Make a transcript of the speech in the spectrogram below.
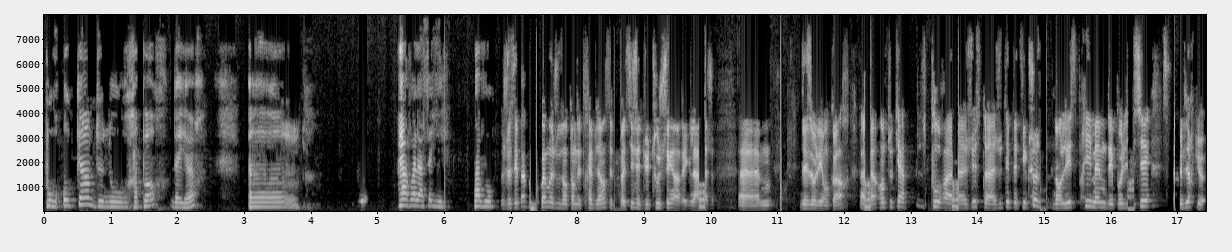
pour aucun de nos rapports, d'ailleurs. Euh, ah voilà, ça y est. Je ne sais pas pourquoi moi je vous entendais très bien. Cette fois-ci, j'ai dû toucher un réglage. Euh, Désolé encore. Euh, en tout cas, pour euh, juste ajouter peut-être quelque chose, dans l'esprit même des policiers, ça veut dire que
